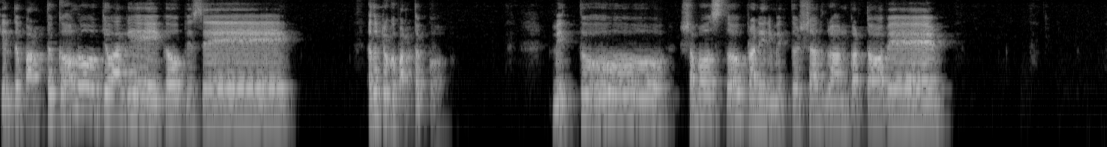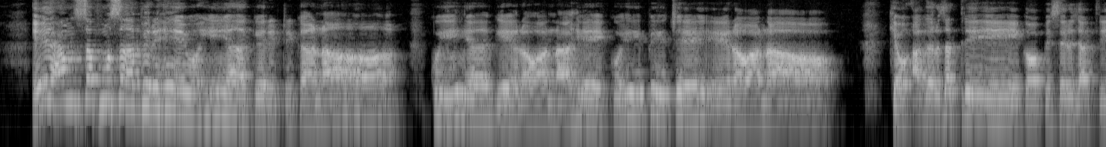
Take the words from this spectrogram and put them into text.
কিন্তু পার্থক্য হলো কেউ আগে, কেউ পিছে। এতটুকু পার্থক্য। মৃত্যু, সমস্ত প্রাণীর মৃত্যুর স্বাদ গ্রহণ করতে হবে। এ हम सब मुसाफिर हैं वही आकर ठिकाना कोई आगे रवाना है कोई पीछे रवाना কেউ আগের যাত্রী কেউ পিছের যাত্রী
